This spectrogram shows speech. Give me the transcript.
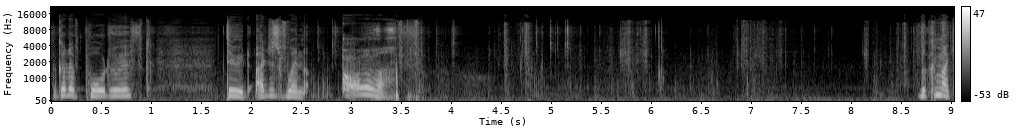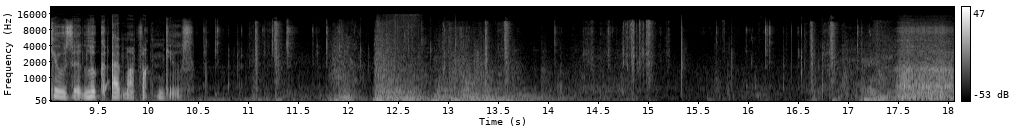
I got a porter rift. Dude, I just went off. Look at my kills, dude. Look at my fucking kills.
